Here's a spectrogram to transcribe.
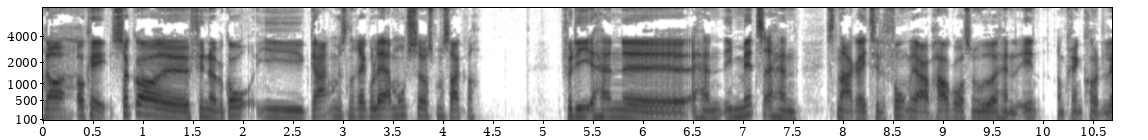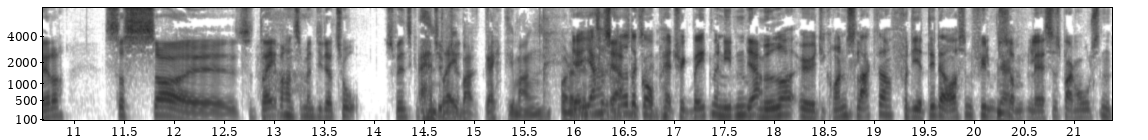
Nå, okay, så går øh, Finn Nørbegaard i gang med sådan en regulær motorsavsmassakre. Fordi han, øh, han, imens at han snakker i telefon med Jacob Havgård, som er ude og handle ind omkring koteletter, så, så, øh, så dræber han simpelthen de der to svenske Han dræber rigtig mange under Ja, den jeg har skrevet, der går. Patrick Bateman i den, Ja. møder øh, de grønne slagter, fordi at det der er også en film, Ja. som Lasse Spang Olsen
